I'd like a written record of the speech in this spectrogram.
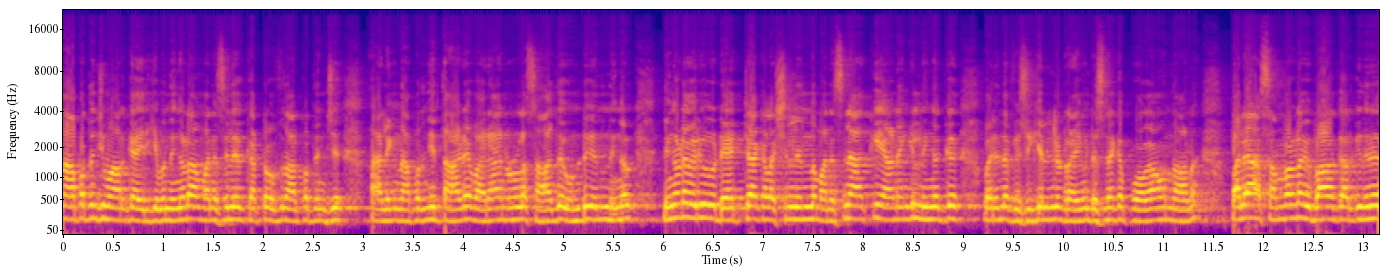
ചിലപ്പോൾ നാൽപ്പത്തഞ്ച് മാർക്കായിരിക്കും. അപ്പോൾ നിങ്ങളുടെ മനസ്സിൽ കട്ട് ഓഫ് നാൽപ്പത്തഞ്ച് അല്ലെങ്കിൽ നാൽപ്പത്തഞ്ചിന് താഴെ വരാനുള്ള സാധ്യത ഉണ്ട് എന്ന് നിങ്ങൾ നിങ്ങളുടെ ഒരു ഡേറ്റ കളക്ഷനിൽ നിന്ന് മനസ്സിലാക്കുകയാണെങ്കിൽ നിങ്ങൾക്ക് വരുന്ന ഫിസിക്കലിനും ഡ്രൈവിംഗ് ടെസ്റ്റിനൊക്കെ പോകാവുന്നതാണ്. പല സംവരണ വിഭാഗക്കാർക്ക് ഇതിന്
